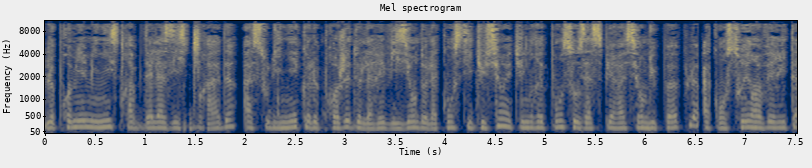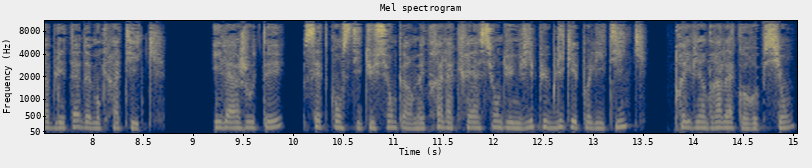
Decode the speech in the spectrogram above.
le Premier ministre Abdelaziz Djrad a souligné que le projet de la révision de la Constitution est une réponse aux aspirations du peuple à construire un véritable État démocratique. Il a ajouté, cette Constitution permettra la création d'une vie publique et politique, préviendra la corruption,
